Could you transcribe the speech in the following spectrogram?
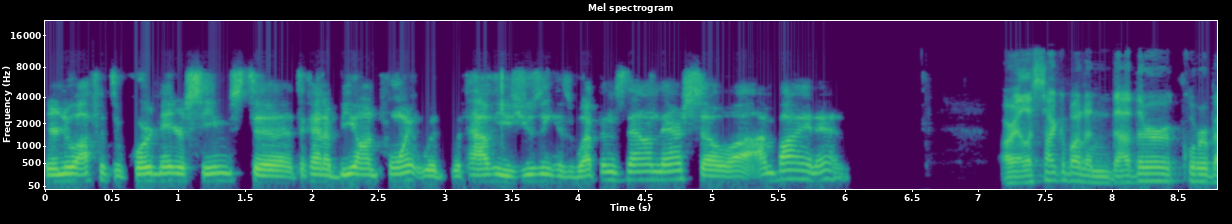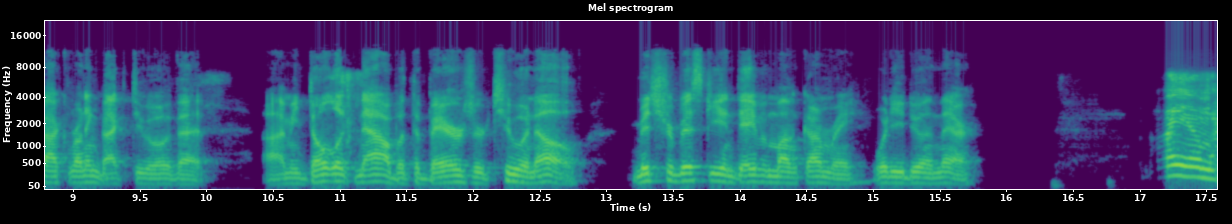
their new offensive coordinator, seems to, to kind of be on point with, with how he's using his weapons down there. So uh, I'm buying in. All right, let's talk about another quarterback running back duo that, I mean, don't look now, but the Bears are 2 and 0. Mitch Trubisky and David Montgomery. What are you doing there? I am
